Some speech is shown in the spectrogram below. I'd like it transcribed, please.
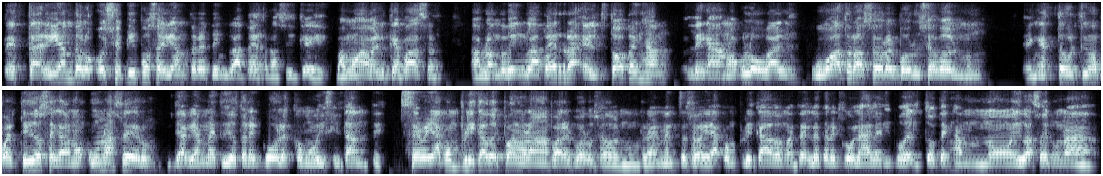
estarían de los ocho equipos, serían tres de Inglaterra, así que vamos a ver qué pasa. Hablando de Inglaterra, el Tottenham le ganó global 4 a 0 al Borussia Dortmund. En este último partido se ganó 1 a 0. Ya habían metido tres goles como visitantes. Se veía complicado el panorama para el Borussia Dortmund. Realmente se veía complicado meterle tres goles al equipo del Tottenham. No iba a ser una,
